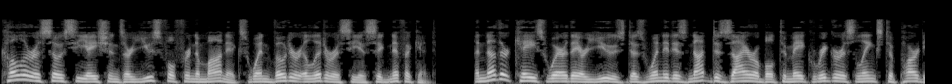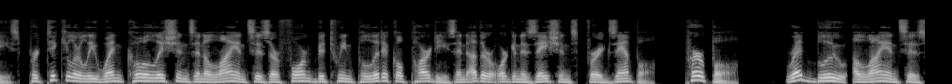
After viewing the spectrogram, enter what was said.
Color associations are useful for mnemonics when voter illiteracy is significant. Another case where they are used is when it is not desirable to make rigorous links to parties, particularly when coalitions and alliances are formed between political parties and other organizations, for example, purple Red-blue alliances,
